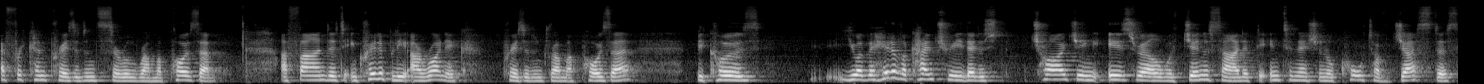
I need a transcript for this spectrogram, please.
African President Cyril Ramaphosa. I find it incredibly ironic, President Ramaphosa, because you are the head of a country that is charging Israel with genocide at the International Court of Justice,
